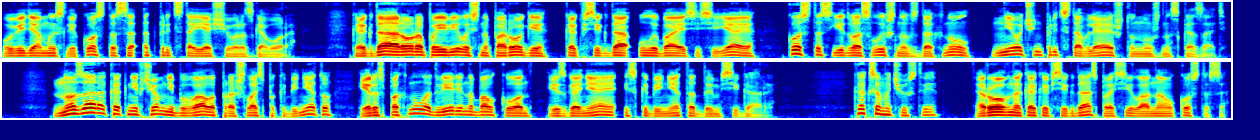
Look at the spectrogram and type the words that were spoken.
уведя мысли Костаса от предстоящего разговора. Когда Арора появилась на пороге, как всегда улыбаясь и сияя, Костас едва слышно вздохнул, не очень представляя, что нужно сказать. Но Зара, как ни в чем не бывало, прошлась по кабинету и распахнула двери на балкон, изгоняя из кабинета дым сигары. «Как самочувствие?» Ровно, как и всегда, спросила она у Костаса.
